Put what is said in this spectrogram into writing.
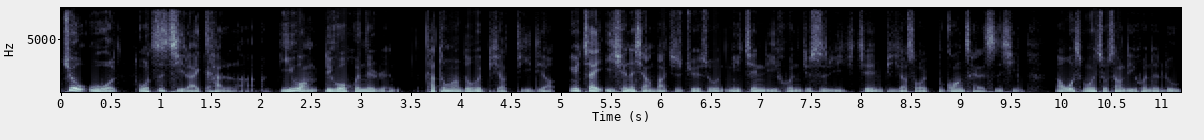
就我我自己来看啦，以往离过婚的人，他通常都会比较低调，因为在以前的想法就是觉得说，你今天离婚就是一件比较稍微不光彩的事情，然后为什么会走上离婚的路？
